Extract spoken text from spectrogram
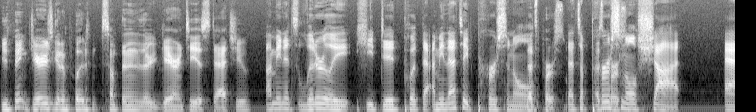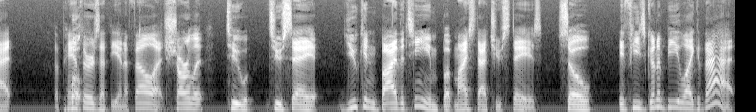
you think jerry's going to put something into there to guarantee a statue I mean, it's literally he did put that. I mean, that's a personal. that's personal That's a That's personal, personal. shot at the Panthers, at the NFL, at Charlotte to to say you can buy the team, but my statue stays. So if he's going to be like that,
